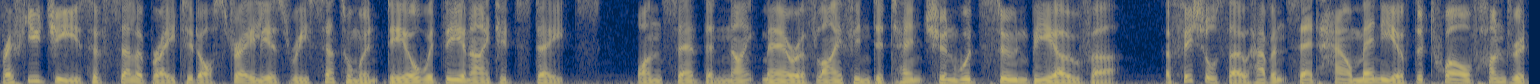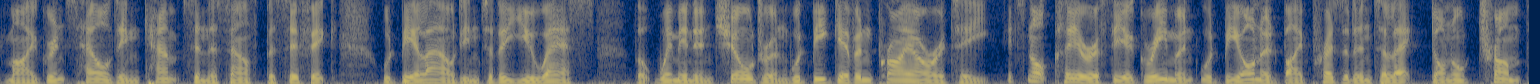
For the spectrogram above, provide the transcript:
Refugees have celebrated Australia's resettlement deal with the United States. One said the nightmare of life in detention would soon be over. Officials, though, haven't said how many of the 1,200 migrants held in camps in the South Pacific would be allowed into the US, but women and children would be given priority. It's not clear if the agreement would be honoured by President elect Donald Trump,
